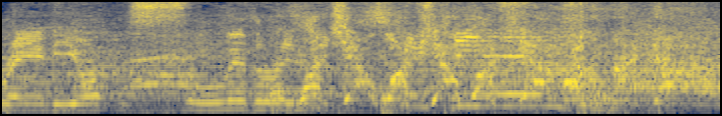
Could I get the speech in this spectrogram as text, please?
Randy Orton slithering. Watch out, watch out, watch out! Oh my god!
